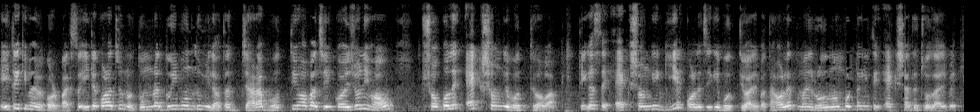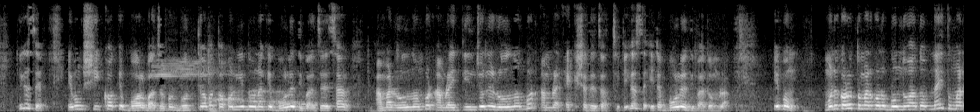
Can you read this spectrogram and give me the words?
এইটা কীভাবে করবা? তো এইটা করার জন্য তোমরা দুই বন্ধু মিলে, অর্থাৎ যারা ভর্তি হবা, যে কয়জনই হও সকলে একসঙ্গে ভর্তি হওয়া ঠিক আছে? একসঙ্গে গিয়ে কলেজে গিয়ে ভর্তি হয়ে আসবা, তাহলে তোমার রোল নম্বরটা কিন্তু একসাথে চলে আসবে, ঠিক আছে? এবং শিক্ষককে বলবা, যখন ভর্তি হবা তখন কিন্তু ওনাকে বলে দিবা যে, স্যার, আমার রোল নম্বর আমরা এই তিনজনের রোল নম্বর আমরা একসাথে যাচ্ছি, ঠিক আছে? এটা বলে দিবা তোমরা। এবং মনে করো তোমার কোনো বন্ধু বান্ধব নাই, তোমার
